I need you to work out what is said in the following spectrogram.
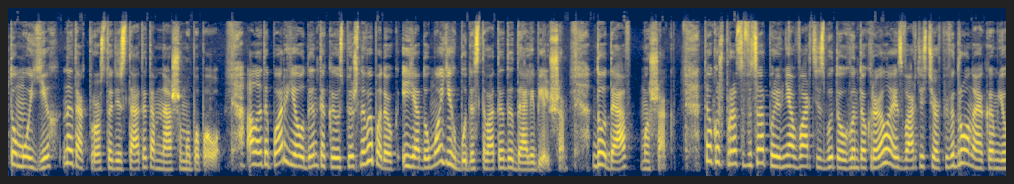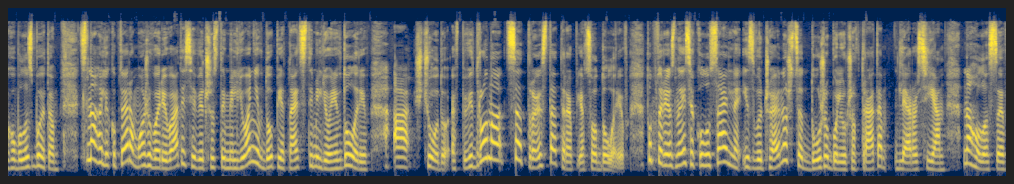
тому їх не так просто дістати там нашому ППО. Але тепер є один такий успішний випадок, і я думаю, їх буде ставати дедалі більше. Додав Мишак. Також пресофіцер порівняв вартість збитого гвинтокрила із вартістю FPV-дрона, яким його було збито. Ціна гелікоптера може варіюватися від 6 мільйонів до 15 мільйонів доларів. А щодо FPV-дрона – це 300-500 доларів. Тобто різниця колосальна, і звичайно ж це дуже болюча втрата для росіян, наголосив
